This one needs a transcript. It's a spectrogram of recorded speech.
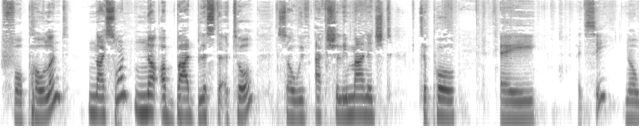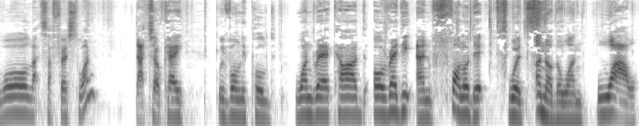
for Poland. Nice one. Not a bad blister at all. So we've actually managed to pull a, let's see, no wall. That's our first one. That's okay. We've only pulled one rare card already and followed it with another one. Wow.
